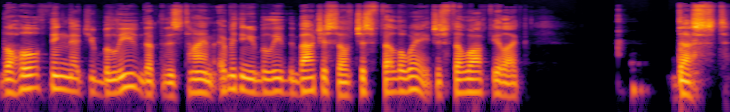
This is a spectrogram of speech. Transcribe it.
the whole thing that you believed up to this time, everything you believed about yourself just fell away, just fell off you like dust.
